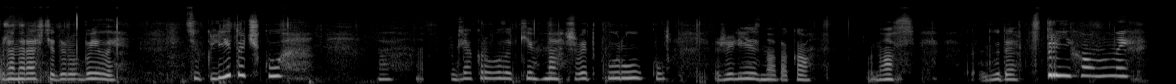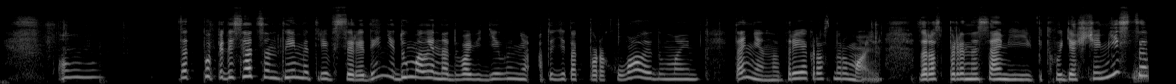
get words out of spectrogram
Вже нарешті доробили цю кліточку е, для кроликів на швидку руку. Желізна така у нас буде стріха у них. По 50 сантиметрів всередині. Думали на два відділення, а тоді так порахували, думаємо, та ні, на три якраз нормально. Зараз перенесемо її в підходяще місце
